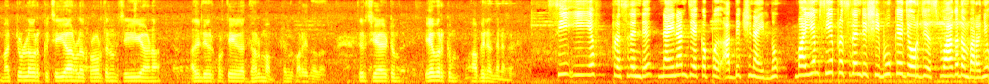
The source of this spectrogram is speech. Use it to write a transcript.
മറ്റുള്ളവർക്ക് ചെയ്യാനുള്ള പ്രവർത്തനം ചെയ്യുകയാണ് അതിന്റെ ഒരു പ്രത്യേക ധർമ്മം എന്ന് പറയുന്നത്. തീർച്ചയായിട്ടും ഏവർക്കും അഭിനന്ദനങ്ങൾ. CE F president Ninan Jacob അധ്യക്ഷനായിരുന്നു. Y M C A president Shibu K George സ്വാഗതം പറഞ്ഞു.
